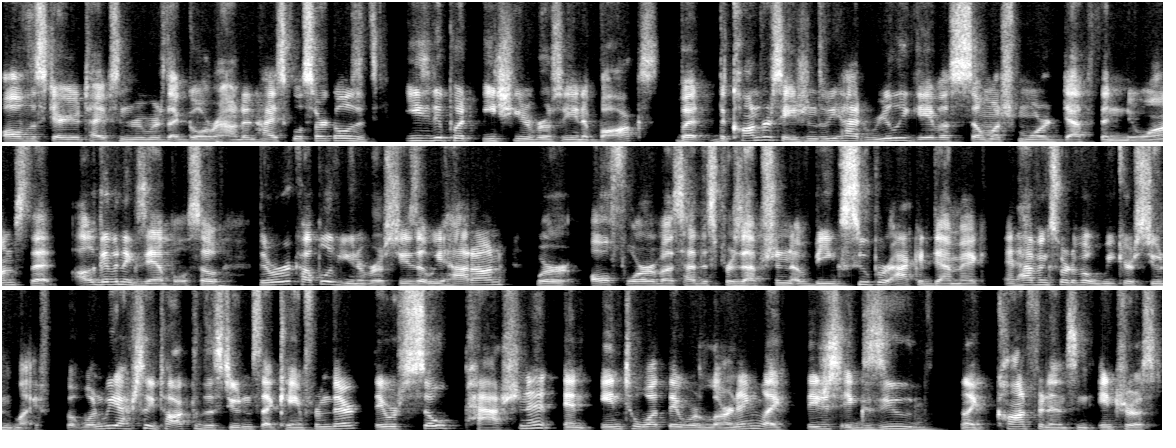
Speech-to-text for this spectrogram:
all the stereotypes and rumors that go around in high school circles, it's easy to put each university in a box. But the conversations we had really gave us so much more depth and nuance that I'll give an example. So there were a couple of universities that we had on where all four of us had this perception of being super academic and having sort of a weaker student life. But when we actually talked to the students that came from there, they were so passionate and into what they were learning. Like they just exude like confidence and interest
